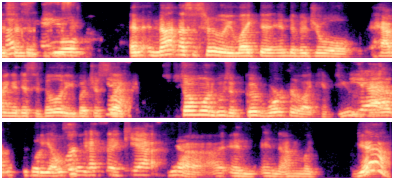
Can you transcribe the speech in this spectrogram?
this individual?" And, and not necessarily like the individual having a disability, but just yeah. like someone who's a good worker like him. Do you yeah. have anybody else? Work like ethic, yeah. Yeah, and and I'm like, yeah,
